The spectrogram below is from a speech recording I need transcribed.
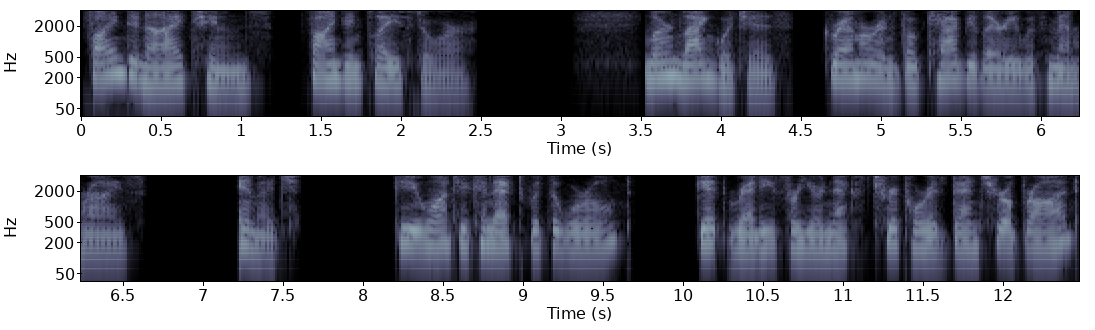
Find in iTunes, find in Play Store. Learn languages, grammar and vocabulary with Memrise. Image. Do you want to connect with the world? Get ready for your next trip or adventure abroad?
